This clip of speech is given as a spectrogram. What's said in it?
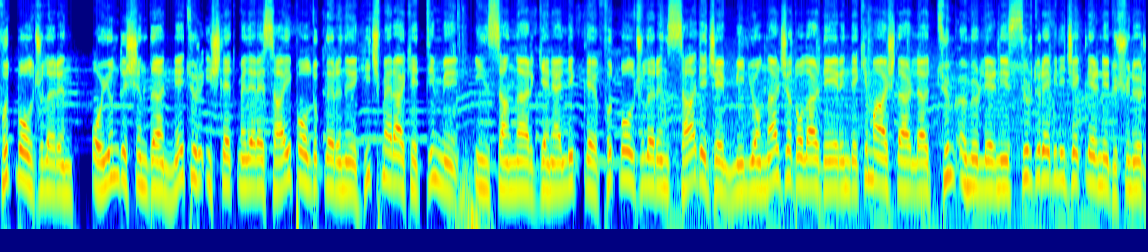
Futbolcuların oyun dışında ne tür işletmelere sahip olduklarını hiç merak ettin mi? İnsanlar genellikle futbolcuların sadece milyonlarca dolar değerindeki maaşlarla tüm ömürlerini sürdürebileceklerini düşünür.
